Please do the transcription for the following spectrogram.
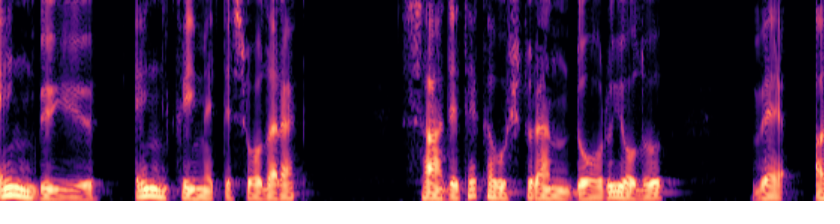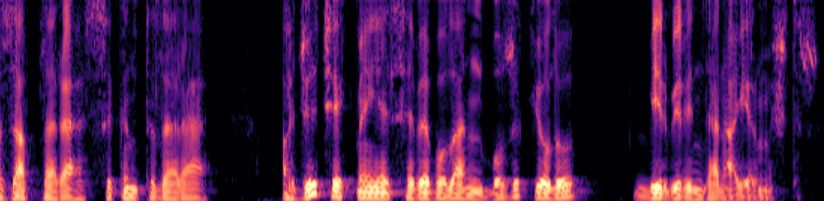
en büyüğü, en kıymetlisi olarak saadete kavuşturan doğru yolu ve azaplara, sıkıntılara, acı çekmeye sebep olan bozuk yolu birbirinden ayırmıştır.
